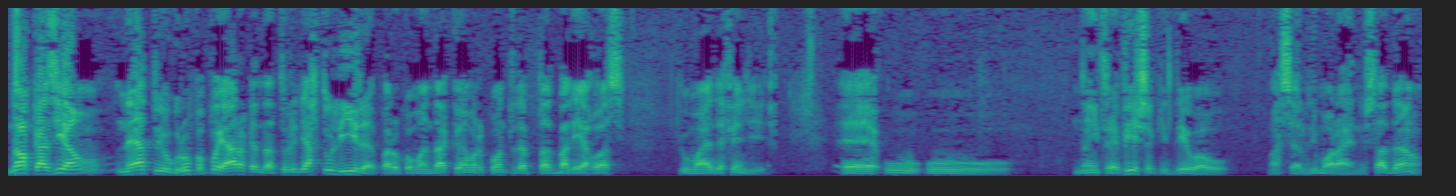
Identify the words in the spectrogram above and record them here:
Na ocasião, Neto e o grupo apoiaram a candidatura de Arthur Lira para o comando da Câmara contra o deputado Baleia Rossi, que o Maia defendia. É, o, o, na entrevista que deu ao Marcelo de Moraes no Estadão,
